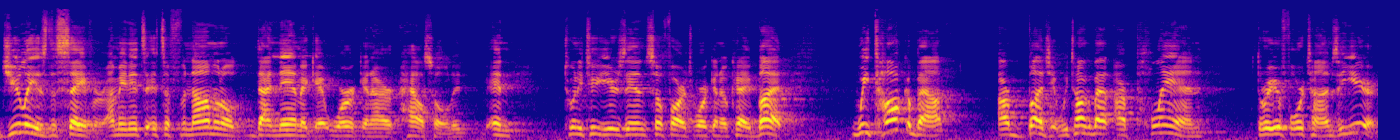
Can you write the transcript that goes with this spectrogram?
Julie is the saver. I mean, it's, it's a phenomenal dynamic at work in our household. It, and 22 years in, so far it's working okay. But we talk about our budget. We talk about our plan three or four times a year.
